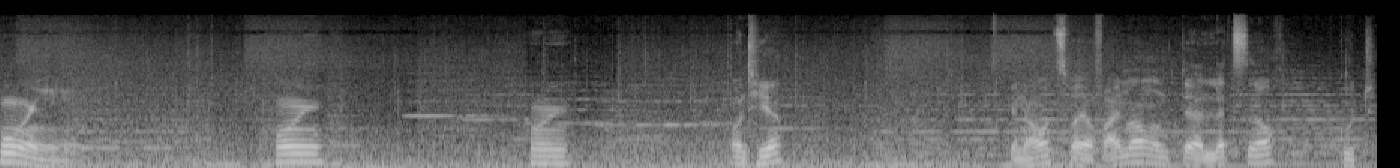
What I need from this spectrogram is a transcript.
Hui. Hui. Hui. Und hier? Genau, zwei auf einmal und der letzte noch. Gut.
